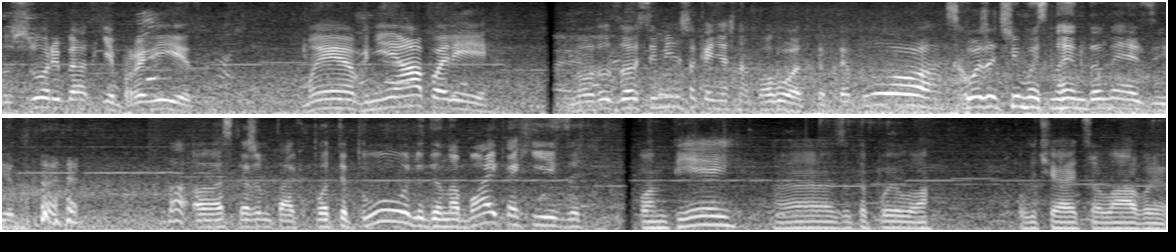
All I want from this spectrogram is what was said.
Ну що, ребятки, привіт! Ми в Неаполі. Ну тут зовсім інша, звісно, погодка. Тепло, схоже чимось на Індонезію. Скажімо так, по теплу, люди на байках їздять. Помпей е, затопило, виходить, лави.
